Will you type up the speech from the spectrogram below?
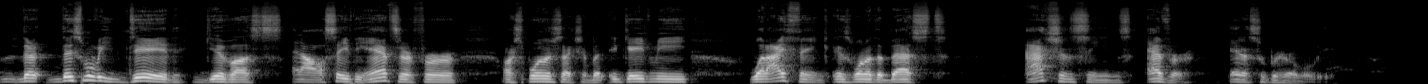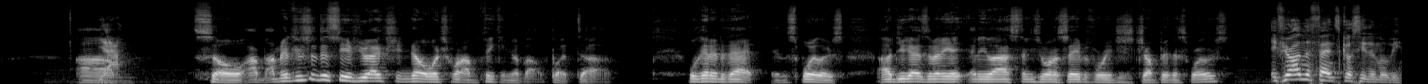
there, this movie did give us, and I'll save the answer for our spoiler section, but it gave me what I think is one of the best action scenes ever in a superhero movie. Um, Yeah. So I'm, I'm interested to see if you actually know which one I'm thinking about, but uh, we'll get into that in spoilers. Uh, do you guys have any any last things you want to say before we just jump into spoilers? If you're on the fence, go see the movie.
